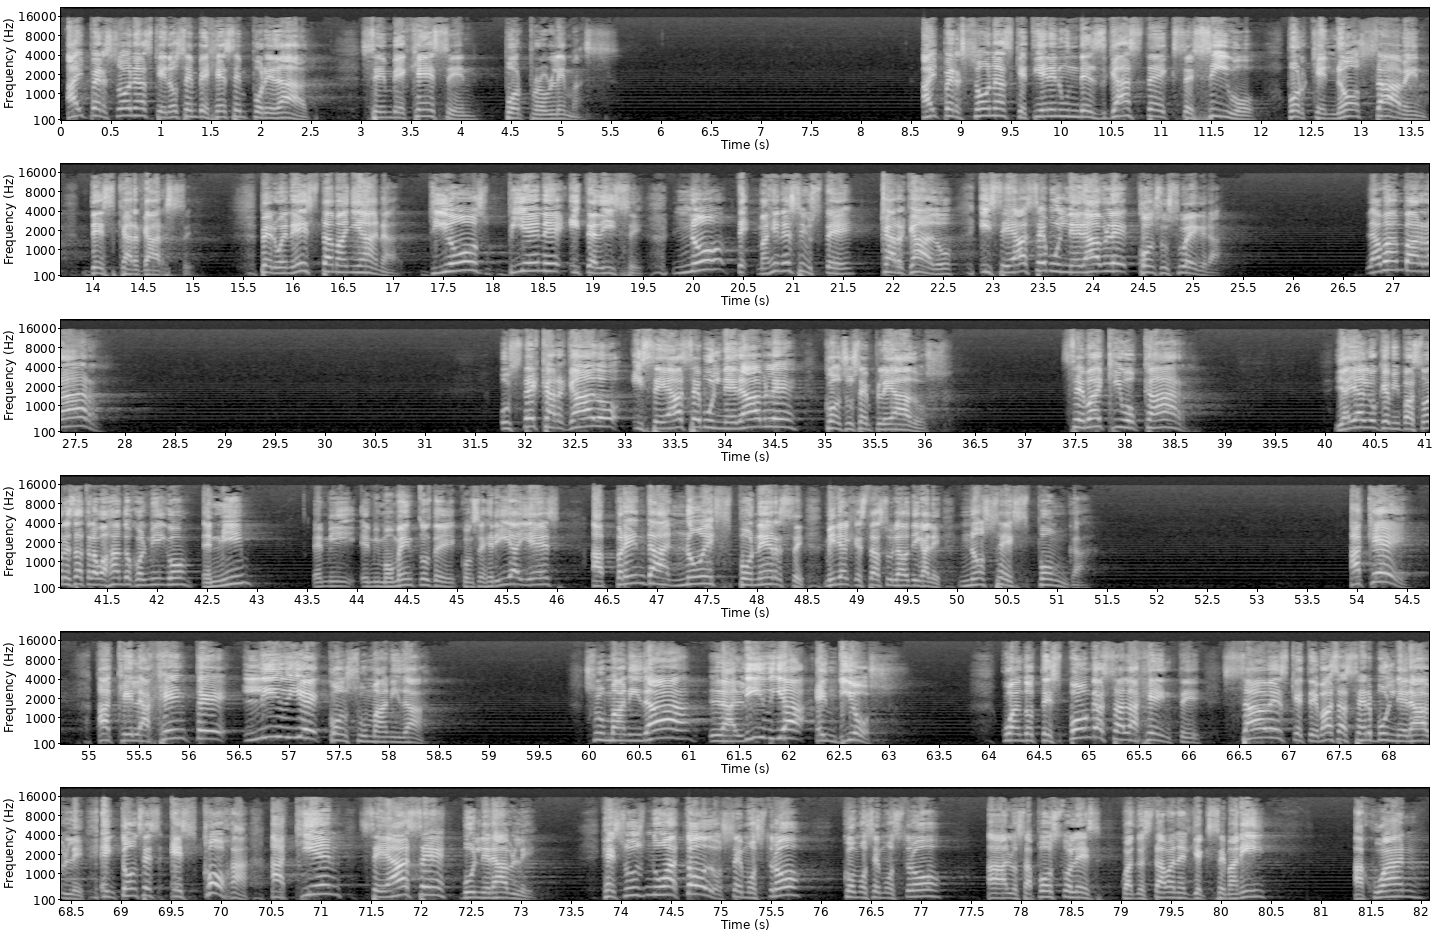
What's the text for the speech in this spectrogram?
Hay personas que no se envejecen por edad, se envejecen por problemas. Hay personas que tienen un desgaste excesivo porque no saben descargarse. Pero en esta mañana Dios viene y te dice, no te, imagínese usted cargado y se hace vulnerable con su suegra. La va a embarrar. Usted cargado y se hace vulnerable con sus empleados. Se va a equivocar. Y hay algo que mi pastor está trabajando conmigo, en mí, en mi, en mis momentos de consejería, y es Aprenda a no exponerse. Mire al que está a su lado, dígale, no se exponga. ¿A qué? A que la gente lidie con su humanidad. Su humanidad la lidia en Dios. Cuando te expongas a la gente, sabes que te vas a hacer vulnerable. Entonces escoja a quién se hace vulnerable. Jesús no a todos se mostró como se mostró a los apóstoles cuando estaban en el Gexemaní, a Juan,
